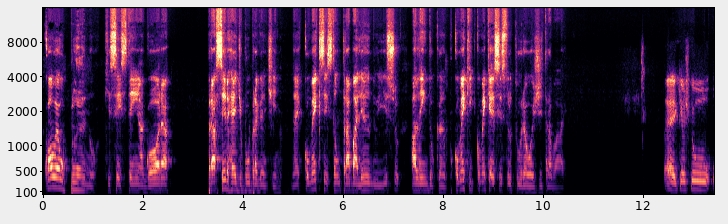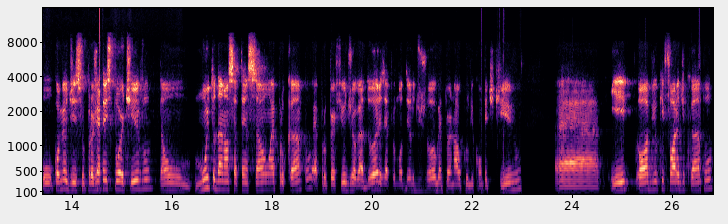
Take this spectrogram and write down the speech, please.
Qual é o plano que vocês têm agora para ser Red Bull Bragantino? Né? Como é que vocês estão trabalhando isso além do campo? Como é que, como é, que é essa estrutura hoje de trabalho? É que eu acho que, o, o, como eu disse, o projeto é esportivo, então muito da nossa atenção é para o campo, é para o perfil de jogadores, é para o modelo de jogo, é tornar o clube competitivo. É, e óbvio que fora de campo,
